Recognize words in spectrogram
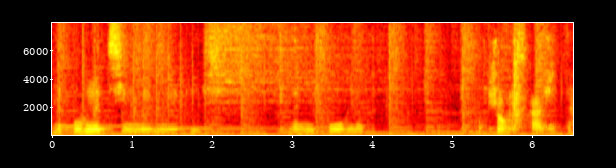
неповноцінний він якийсь, на мій погляд. Що ви скажете?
